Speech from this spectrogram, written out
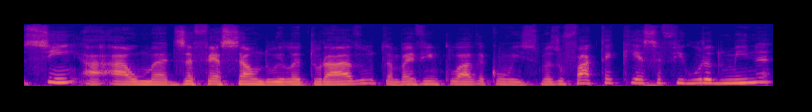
Sim, há, há, uma desafecção do eleitorado também vinculada com isso, mas o facto é que essa figura domina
